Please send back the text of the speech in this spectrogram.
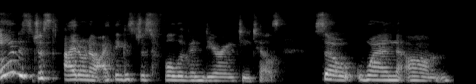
and it's just i don't know i think it's just full of endearing details so when um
